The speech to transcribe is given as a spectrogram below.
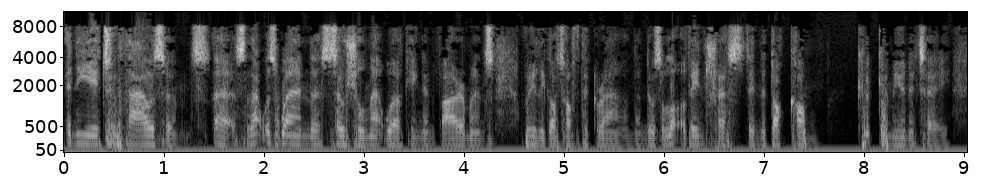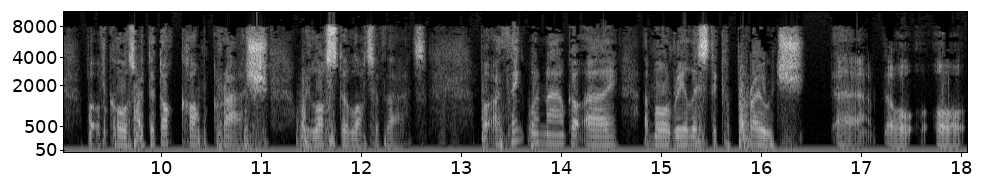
in the year 2000. Uh, so that was when the social networking environments really got off the ground, and there was a lot of interest in the dot-com c- community. But of course, with the dot-com crash, we lost a lot of that. Mm-hmm. But I think we've now got a, a more realistic approach uh, or, or,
